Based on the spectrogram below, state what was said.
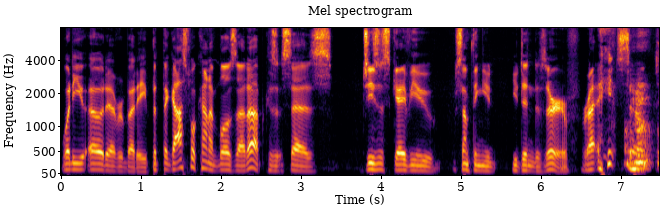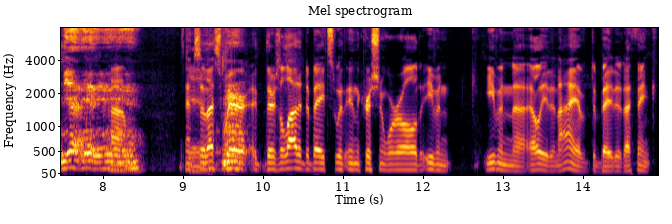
what do you owe to everybody? But the gospel kind of blows that up because it says Jesus gave you something you you didn't deserve, right? So. Yeah, yeah, yeah, yeah. Um, yeah. And so that's where uh, there's a lot of debates within the Christian world. Even even uh, Elliot and I have debated. I think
